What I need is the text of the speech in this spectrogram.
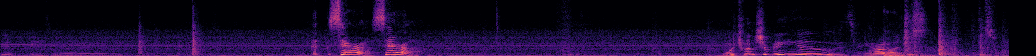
fifty-two. Sarah, Sarah. Which one should we use? We have God, just this one.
